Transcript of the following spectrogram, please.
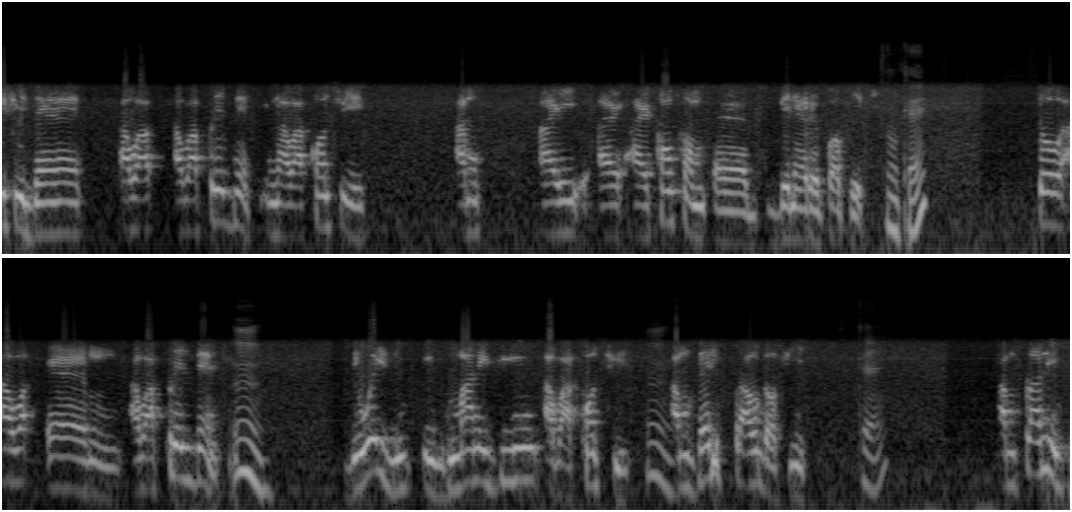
If it's uh, our our president in our country, I'm, I, I I come from uh, Benin Republic. Okay. So our um, our president, Mm. the way he is managing our country, Mm. I'm very proud of it. Okay. I'm planning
